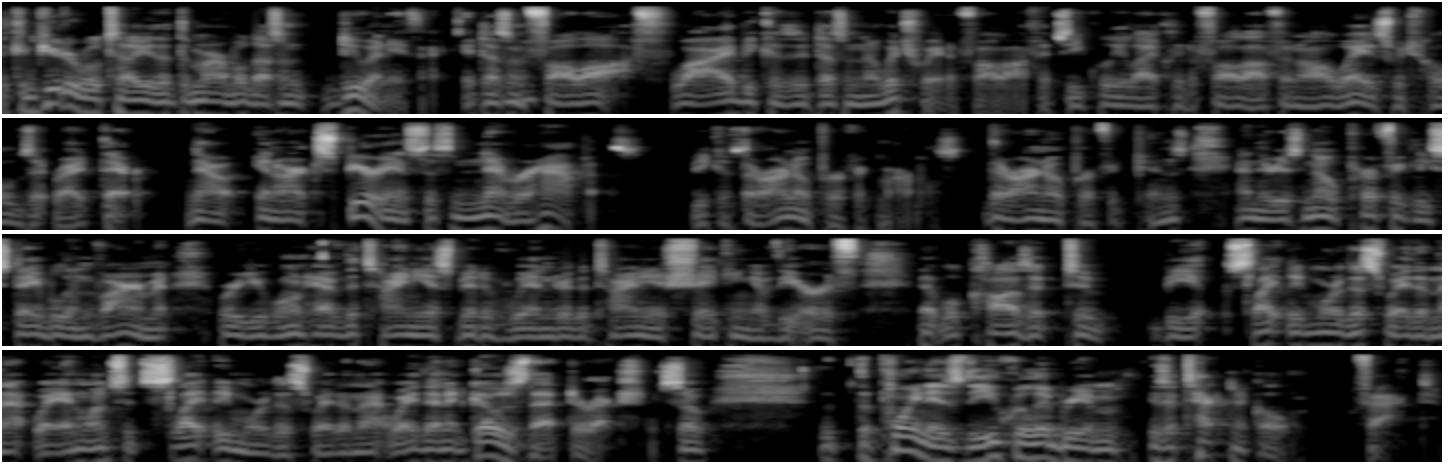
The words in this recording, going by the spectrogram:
The computer will tell you that the marble doesn't do anything. It doesn't mm-hmm. fall off. Why? Because it doesn't know which way to fall off. It's equally likely to fall off in all ways, which holds it right there. Now, in our experience, this never happens, because there are no perfect marbles. There are no perfect pins, and there is no perfectly stable environment where you won't have the tiniest bit of wind or the tiniest shaking of the earth that will cause it to be slightly more this way than that way. And once it's slightly more this way than that way, then it goes that direction. So the point is the equilibrium is a technical fact.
